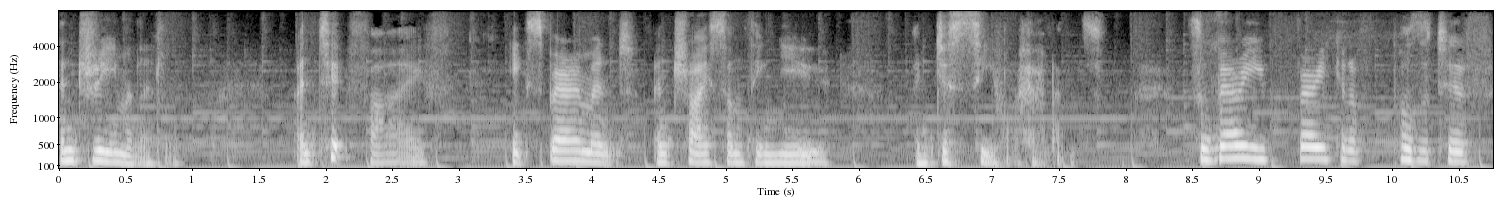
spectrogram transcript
and dream a little. And tip five, experiment and try something new and just see what happens. So, very, very kind of positive,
